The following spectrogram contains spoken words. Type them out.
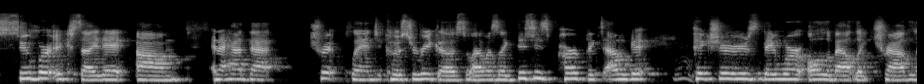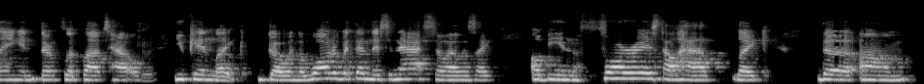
super excited. Um, and I had that trip planned to Costa Rica. So I was like, this is perfect. I will get hmm. pictures. They were all about like traveling and their flip flops, how okay. you can like go in the water with them, this and that. So I was like, I'll be in the forest. I'll have like the um,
